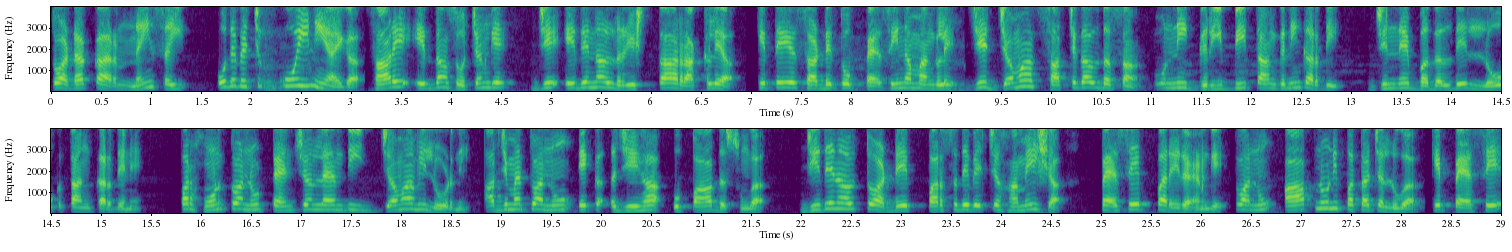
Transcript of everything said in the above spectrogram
ਤੁਹਾਡਾ ਘਰ ਨਹੀਂ ਸਹੀ, ਉਹਦੇ ਵਿੱਚ ਕੋਈ ਨਹੀਂ ਆਏਗਾ। ਸਾਰੇ ਇਦਾਂ ਸੋਚਣਗੇ, ਜੇ ਇਹਦੇ ਨਾਲ ਰਿਸ਼ਤਾ ਰੱਖ ਲਿਆ, ਕਿਤੇ ਸਾਡੇ ਤੋਂ ਪੈਸੇ ਨਾ ਮੰਗ ਲੇ। ਜੇ ਜਮਾਂ ਸੱਚ ਗੱਲ ਦੱਸਾਂ ਉਨੀ ਗਰੀਬੀ ਤੰਗ ਨਹੀਂ ਕਰਦੀ, ਜਿੰਨੇ ਬਦਲਦੇ ਲੋਕ ਤੰਗ ਕਰਦੇ ਨੇ। ਪਰ ਹੁਣ ਤੁਹਾਨੂੰ ਟੈਨਸ਼ਨ ਲੈਣ ਦੀ ਜਮਾਂ ਵੀ ਲੋੜ ਨਹੀਂ। ਅੱਜ ਮੈਂ ਤੁਹਾਨੂੰ ਇੱਕ ਅਜਿਹਾ ਉਪਾਅ ਦੱਸੂਗਾ, ਜਿਹਦੇ ਨਾਲ ਤੁਹਾਡੇ ਪਰਸ ਦੇ ਵਿੱਚ ਹਮੇਸ਼ਾ ਪੈਸੇ ਭਰੇ ਰਹਿਣਗੇ। ਤੁਹਾਨੂੰ ਆਪ ਨੂੰ ਨਹੀਂ ਪਤਾ ਚੱਲੂਗਾ ਕਿ ਪੈਸੇ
